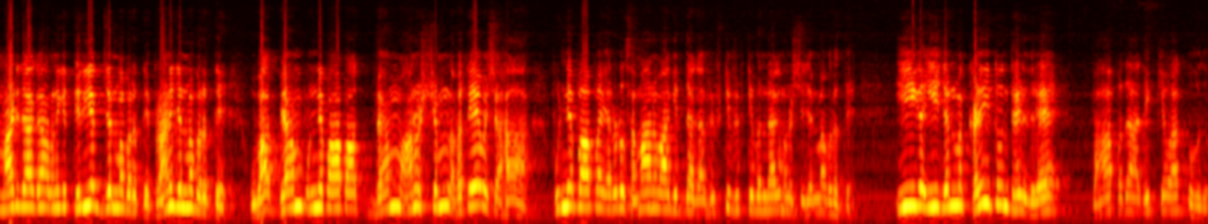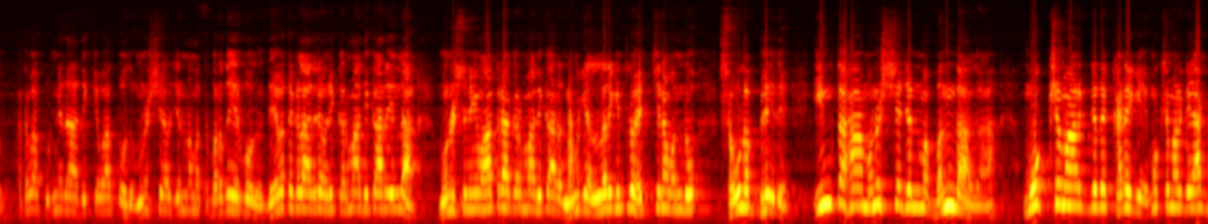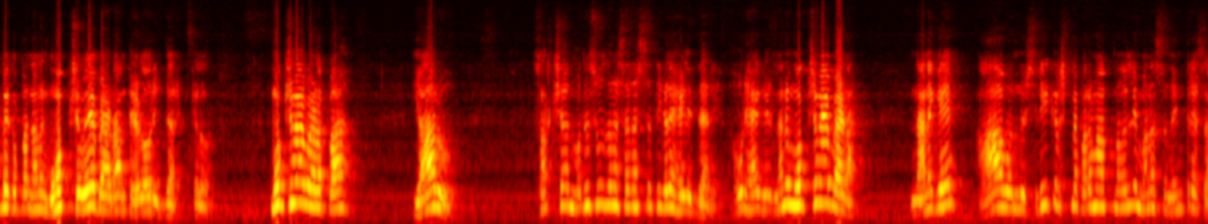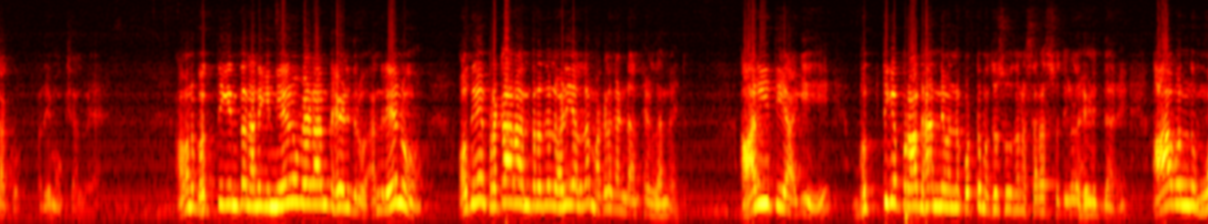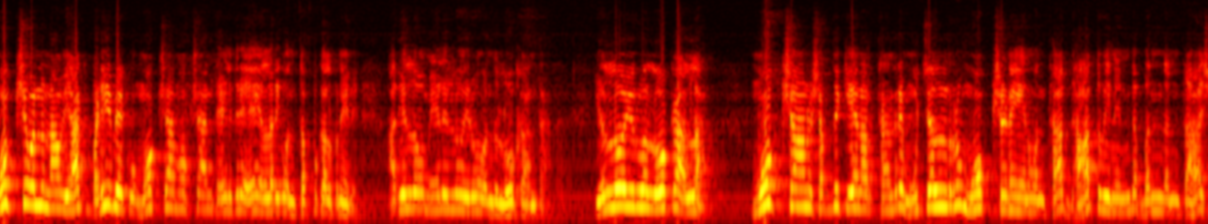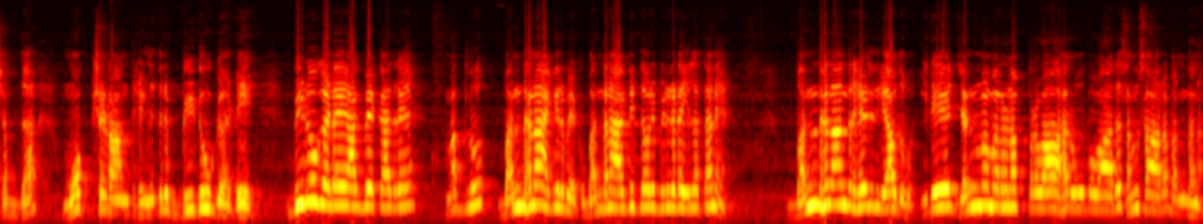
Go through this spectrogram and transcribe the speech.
ಮಾಡಿದಾಗ ಅವನಿಗೆ ತಿರ್ಯಕ್ ಜನ್ಮ ಬರುತ್ತೆ, ಪ್ರಾಣಿ ಜನ್ಮ ಬರುತ್ತೆ. ಉಭಾಭ್ಯಾಂ ಪುಣ್ಯಪಾಪಾಭ್ಯಾಂ ಮಾನುಷ್ಯಂ ಲಭತೆ ವಶಃ ಪುಣ್ಯಪಾಪ ಎರಡು ಸಮಾನವಾಗಿದ್ದಾಗ ಫಿಫ್ಟಿ ಫಿಫ್ಟಿ ಬಂದಾಗ ಮನುಷ್ಯ ಜನ್ಮ ಬರುತ್ತೆ. ಈಗ ಈ ಜನ್ಮ ಕಳೆಯಿತು ಅಂತ ಹೇಳಿದರೆ ಪಾಪದ ಆಧಿಕ್ಯವಾಗಬಹುದು ಅಥವಾ ಪುಣ್ಯದ ಆಧಿಕ್ಯವಾಗಬಹುದು. ಮನುಷ್ಯ ಜನ್ಮ ಮತ್ತೆ ಬರದೇ ಇರಬಹುದು ದೇವತೆಗಳಾದರೆ ಅವರಿಗೆ ಕರ್ಮಾಧಿಕಾರ ಇಲ್ಲ. ಮನುಷ್ಯನಿಗೆ ಮಾತ್ರ ಕರ್ಮಾಧಿಕಾರ. ನಮಗೆ ಎಲ್ಲರಿಗಿಂತಲೂ ಹೆಚ್ಚಿನ ಒಂದು ಸೌಲಭ್ಯ ಇದೆ. ಇಂತಹ ಮನುಷ್ಯ ಜನ್ಮ ಬಂದಾಗ ಮೋಕ್ಷ ಮಾರ್ಗದ ಕಡೆಗೆ, ಮೋಕ್ಷ ಮಾರ್ಗ ಯಾಕೆ ಬೇಕಪ್ಪ? ನನಗೆ ಮೋಕ್ಷವೇ ಬೇಡ ಅಂತ ಹೇಳೋರು ಇದ್ದಾರೆ ಕೆಲವರು. ಮೋಕ್ಷವೇ ಬೇಡಪ್ಪ. ಯಾರು? ಸಾಕ್ಷಾತ್ ಮಧುಸೂದನ ಸರಸ್ವತಿಗಳೇ ಹೇಳಿದ್ದಾರೆ. ಅವ್ರು ಹೇಗೆ ನನಗೆ ಮೋಕ್ಷವೇ ಬೇಡ. ನನಗೆ ಆ ಒಂದು ಶ್ರೀಕೃಷ್ಣ ಪರಮಾತ್ಮನಲ್ಲಿ ಮನಸ್ಸು ನಿಂತರೆ ಸಾಕು. ಅದೇ ಮೋಕ್ಷ ಅಲ್ವೇ? ಅವನ ಭಕ್ತಿಗಿಂತ ನನಗೆ ಇನ್ನೇನು ಬೇಡ ಅಂತ ಹೇಳಿದರು. ಅಂದ್ರೇನು? ಅದೇ ಪ್ರಕಾರ ಅಂತರದಲ್ಲಿ ಅಳಿಯಲ್ಲ, ಮಗಳ ಗಂಡ ಅಂತ ಹೇಳ್ದಂಗಾಯ್ತು. ಆ ರೀತಿಯಾಗಿ ಭಕ್ತಿಗೆ ಪ್ರಾಧಾನ್ಯವನ್ನು ಕೊಟ್ಟು ಮಧುಸೂದನ ಸರಸ್ವತಿಗಳು ಹೇಳಿದ್ದಾರೆ. ಆ ಒಂದು ಮೋಕ್ಷವನ್ನು ನಾವು ಯಾಕೆ ಪಡೆಯಬೇಕು? ಮೋಕ್ಷ ಮೋಕ್ಷ ಅಂತ ಹೇಳಿದರೆ ಎಲ್ಲರಿಗೂ ಒಂದು ತಪ್ಪು ಕಲ್ಪನೆ ಇದೆ. ಅದೆಲ್ಲೋ ಮೇಲೆಲ್ಲೋ ಇರುವ ಒಂದು ಲೋಕ ಅಂತ. ಎಲ್ಲೋ ಇರುವ ಲೋಕ ಅಲ್ಲ. ಮೋಕ್ಷ ಅನ್ನೋ ಶಬ್ದಕ್ಕೆ ಏನರ್ಥ ಅಂದರೆ ಮುಚಲ್ರು ಮೋಕ್ಷಣೆ ಎನ್ನುವಂತಹ ಧಾತುವಿನಿಂದ ಬಂದಂತಹ ಶಬ್ದ ಮೋಕ್ಷಣ ಅಂತ ಹೇಳಿದರೆ ಬಿಡುಗಡೆ. ಬಿಡುಗಡೆ ಆಗಬೇಕಾದ್ರೆ ಮೊದಲು ಬಂಧನ ಆಗಿರಬೇಕು. ಬಂಧನ ಆಗದಿದ್ದವ್ರಿಗೆ ಬಿಡುಗಡೆ ಇಲ್ಲ ತಾನೆ. ಬಂಧನ ಅಂದ್ರೆ ಹೇಳಿದ್ರೆ ಯಾವುದು? ಇದೇ ಜನ್ಮ ಮರಣ ಪ್ರವಾಹ ರೂಪವಾದ ಸಂಸಾರ ಬಂಧನ.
